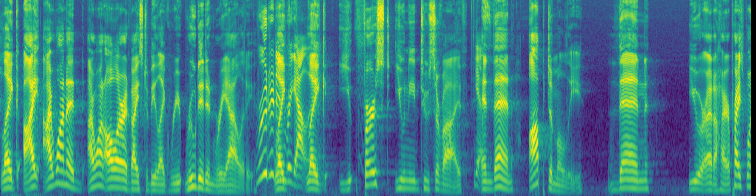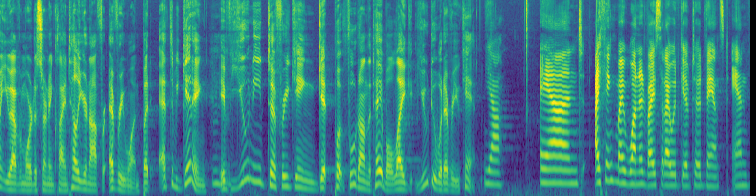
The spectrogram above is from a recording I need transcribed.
Like I, I wanted, I want all our advice to be like re- rooted in reality. Rooted in reality. Like you first, you need to survive, Yes. and then optimally, then you are at a higher price point. You have a more discerning clientele. You're not for everyone, but at the beginning, Mm-hmm. if you need to freaking get put food on the table, like you do whatever you can. Yeah. And I think my one advice that I would give to advanced and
